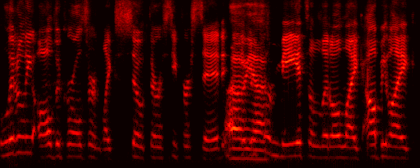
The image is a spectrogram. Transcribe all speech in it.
literally all the girls are like so thirsty for Cid. Oh, Even yeah. For me, it's a little like I'll be like,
